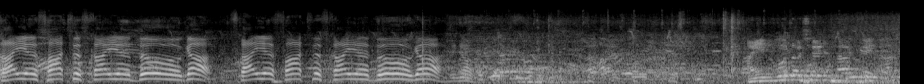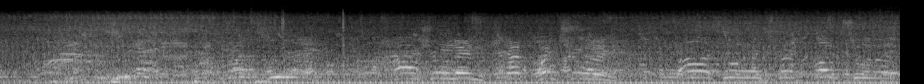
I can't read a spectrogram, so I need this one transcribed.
Freie Fahrt für freie Bürger. Freie Fahrt für freie Bürger. Genau. einen wunderschönen Tag Ihnen. Fahrschulen statt Grundschulen. Fahrschulen statt Grundschulen!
